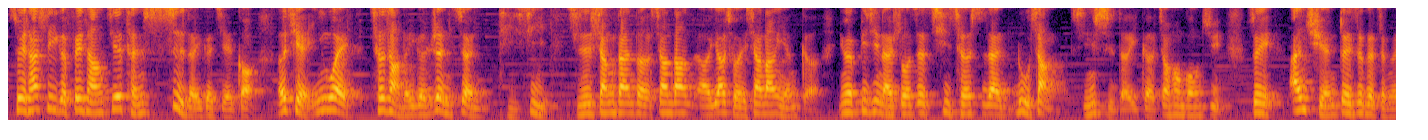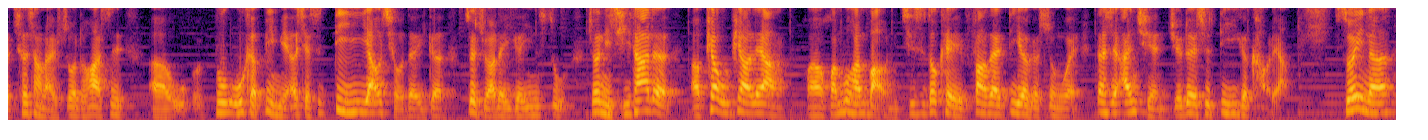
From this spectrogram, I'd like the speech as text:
所以它是一个非常阶层式的一个结构，而且因为车厂的一个认证体系其实相当的相当呃要求也相当严格，因为毕竟来说这汽车是在路上行驶的一个交通工具，所以安全对这个整个车厂来说的话是呃无不无可避免，而且是第一要求的一个最主要的一个因素，就是你其他的呃漂不漂亮呃环不环保，你其实都可以放在第二个顺位，但是安全绝对是第一个考量。所以呢，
